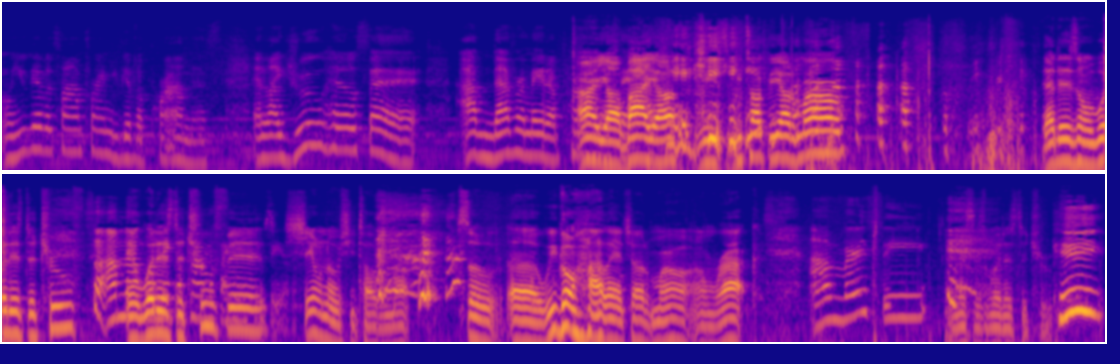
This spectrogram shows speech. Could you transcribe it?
when you give a time frame, you give a promise. And like Drew Hill said, I've never made a promise. All right, y'all. Bye, y'all. We, we talk to y'all tomorrow. That is on what is the truth. So I'm not and what gonna the truth is she don't know what she talking about. so uh we gonna holler at y'all tomorrow. I'm Rock, I'm Mercy. and this is what is the truth. Peace.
